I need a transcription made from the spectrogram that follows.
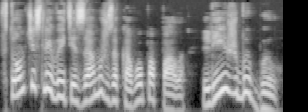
в том числе выйти замуж за кого попало, лишь бы был.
